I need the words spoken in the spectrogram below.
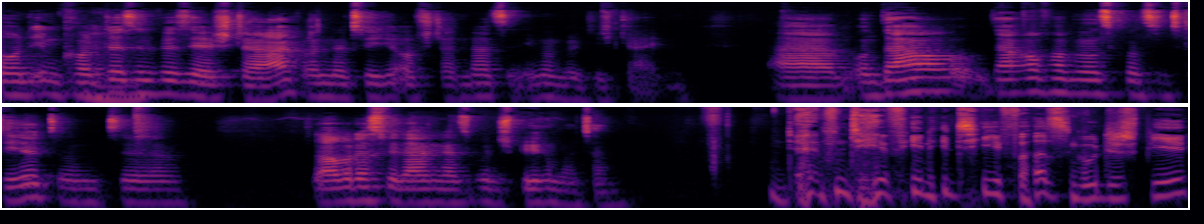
Und im Konter mhm. sind wir sehr stark und natürlich auf Standards sind immer Möglichkeiten. Ähm, und darauf, darauf haben wir uns konzentriert und äh, glaube, dass wir da ein ganz gutes Spiel gemacht haben. Definitiv war es ein gutes Spiel.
